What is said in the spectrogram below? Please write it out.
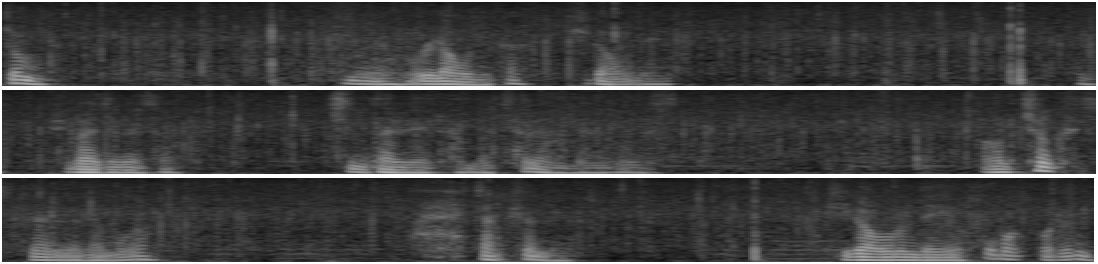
좀 뭐야, 올라오니까 비가 오네요. 비 맞으면서 진달래를 한번 촬영 한번 해보겠습니다. 엄청 큰 진달래 나무가 활짝 피었네요. 비가 오는데 이 호박벌은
